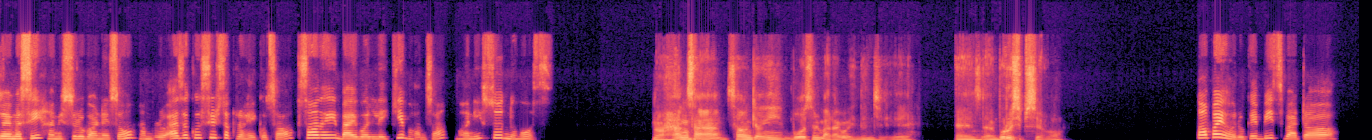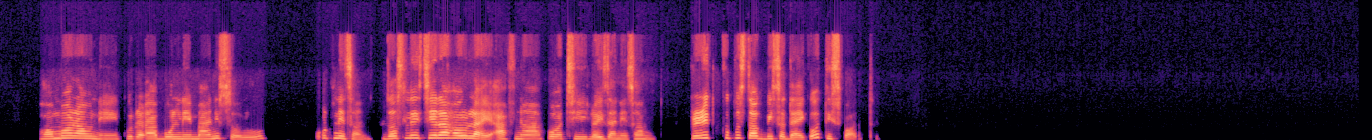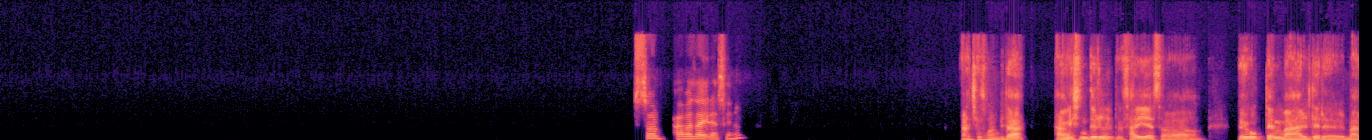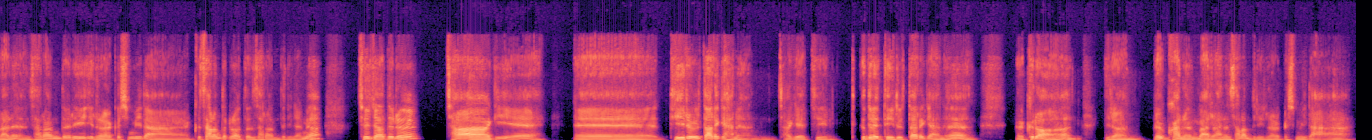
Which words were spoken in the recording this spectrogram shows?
जयमसी हामी सुरु गर्नेछौँ हाम्रो आजको शीर्षक रहेको छ सधैँ बाइबलले के भन्छ भनी सोध्नुहोस् 어, 항상 성경이 무엇을 말하고 있는지 예, 물으십시오. तपाईँहरूकै बीचबाट भमराउने कुरा बोल्ने मानिसहरू उठ्नेछन् जसले चेलाहरूलाई आफ्ना पछि लैजानेछन् प्रेरितको पुस्तक बिस अध्यायको तिस पद profesor Abada Erase, ¿no? 아, 죄송합니다. 당신들 사이에서 왜곡된 말들을 말하는 사람들이 일어날 것입니다. 그 사람들은 어떤 사람들이냐면 제자들을 자기의 에, 뒤를 따르게 하는 자기의 뒤, 그들의 뒤를 따르게 하는 그런 이런 왜곡하는 말을 하는 사람들이 일어날 것입니다.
